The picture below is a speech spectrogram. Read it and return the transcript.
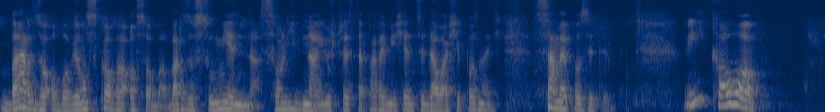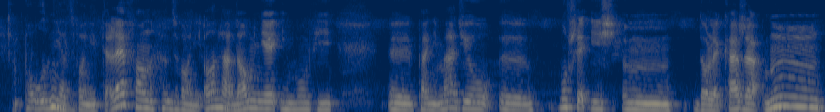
Bardzo obowiązkowa osoba, bardzo sumienna, solidna, już przez te parę miesięcy dała się poznać same pozytywy. I koło południa dzwoni telefon, dzwoni ona do mnie i mówi: y, Pani Madziu, y, muszę iść mm, do lekarza. Mm,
